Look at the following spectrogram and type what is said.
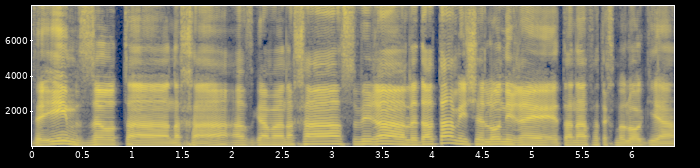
ואם זאת ההנחה, אז גם ההנחה הסבירה לדעתם היא שלא נראה את ענף הטכנולוגיה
